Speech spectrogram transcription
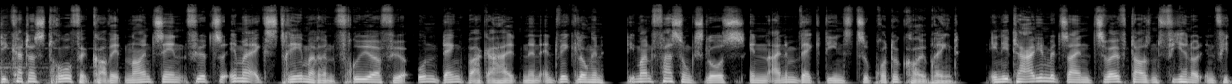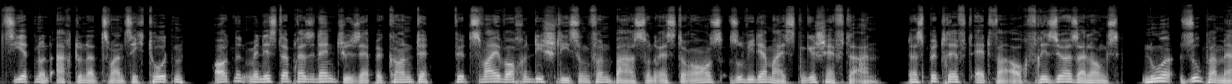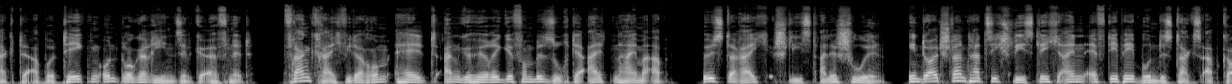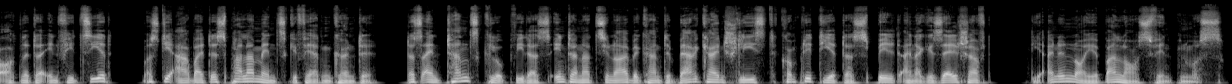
Die Katastrophe Covid-19 führt zu immer extremeren, früher für undenkbar gehaltenen Entwicklungen, die man fassungslos in einem Wegdienst zu Protokoll bringt. In Italien mit seinen 12.400 Infizierten und 820 Toten ordnet Ministerpräsident Giuseppe Conte für zwei Wochen die Schließung von Bars und Restaurants sowie der meisten Geschäfte an. Das betrifft etwa auch Friseursalons, nur Supermärkte, Apotheken und Drogerien sind geöffnet. Frankreich wiederum hält Angehörige vom Besuch der Altenheime ab, Österreich schließt alle Schulen. In Deutschland hat sich schließlich ein FDP-Bundestagsabgeordneter infiziert, was die Arbeit des Parlaments gefährden könnte. Dass ein Tanzclub wie das international bekannte Berghain schließt, komplettiert das Bild einer Gesellschaft, die eine neue Balance finden muss.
